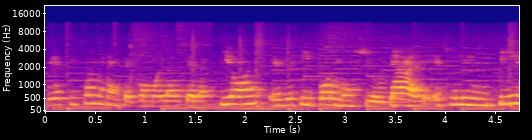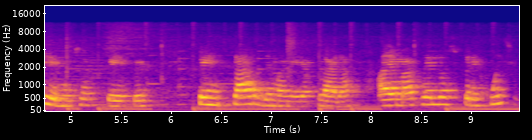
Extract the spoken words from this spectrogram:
Precisamente como la alteración es de tipo emocional, eso le impide muchas veces pensar de manera clara, además de los prejuicios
